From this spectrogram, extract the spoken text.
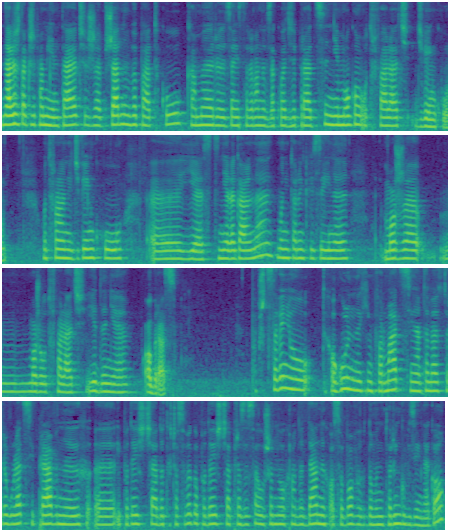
Należy także pamiętać, że w żadnym wypadku kamery zainstalowane w zakładzie pracy nie mogą utrwalać dźwięku. Utrwalanie dźwięku e, jest nielegalne. Monitoring wizyjny może, może utrwalać jedynie obraz. Po przedstawieniu tych ogólnych informacji na temat regulacji prawnych e, i podejścia, dotychczasowego podejścia prezesa Urzędu Ochrony Danych Osobowych do monitoringu wizyjnego,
